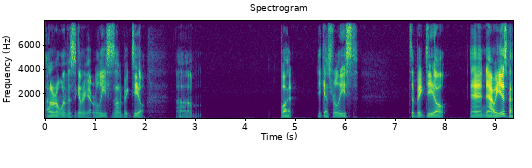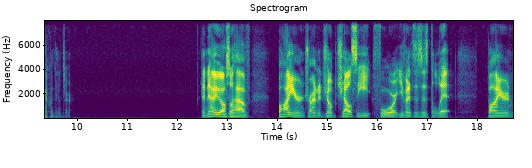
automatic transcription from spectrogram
I don't know when this is going to get released. It's not a big deal. Um, but it gets released. It's a big deal. And now he is back with Inter. And now you also have Bayern trying to jump Chelsea for Juventus's De Ligt. Bayern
